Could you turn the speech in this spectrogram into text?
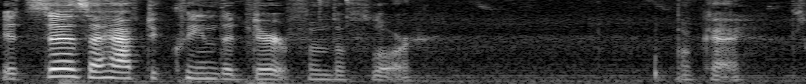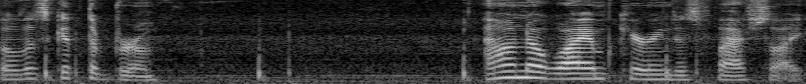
It says I have to clean the dirt from the floor. Okay, so let's get the broom. I don't know why I'm carrying this flashlight.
